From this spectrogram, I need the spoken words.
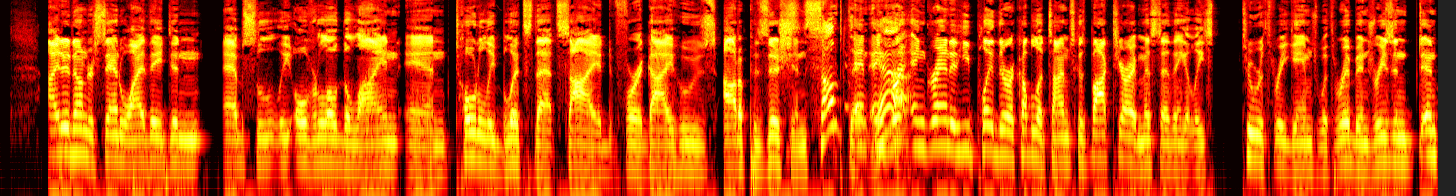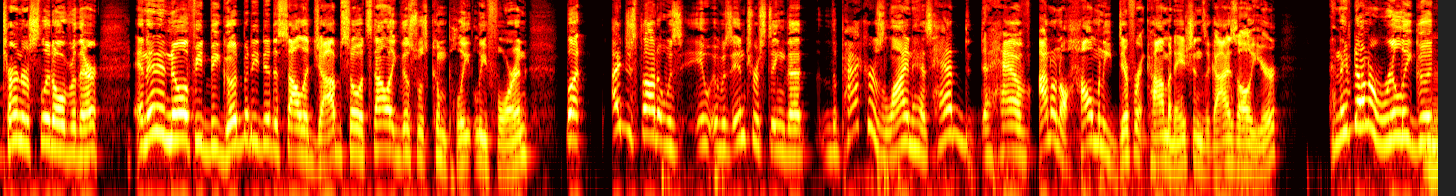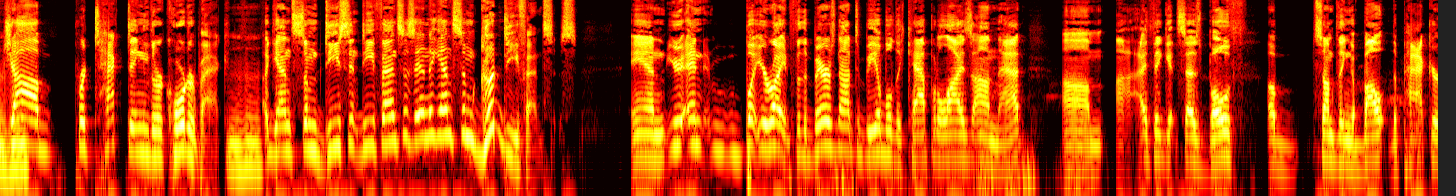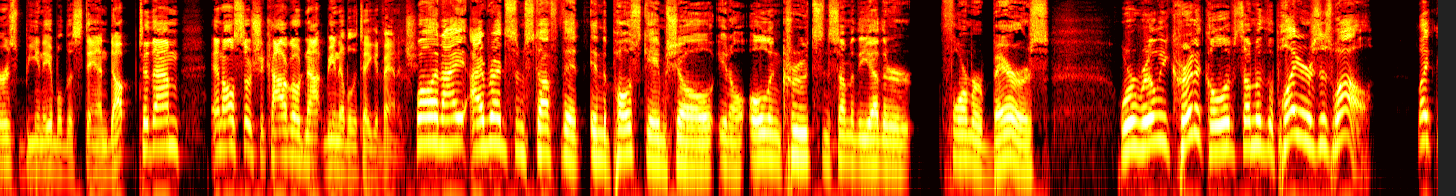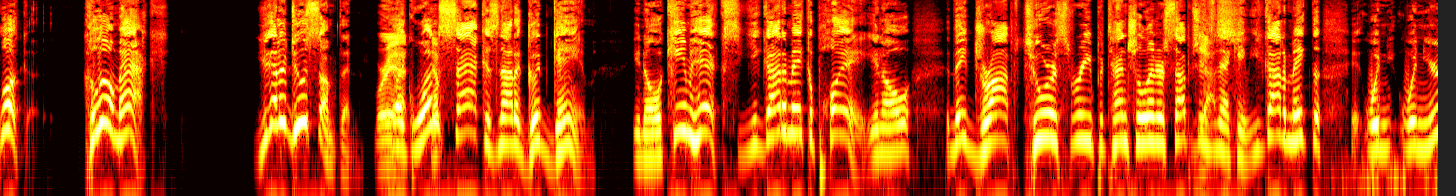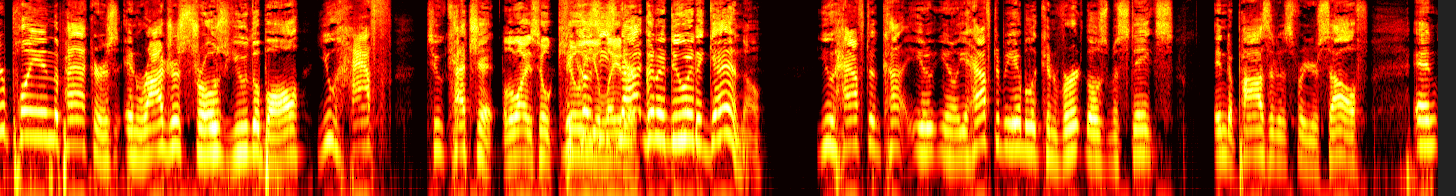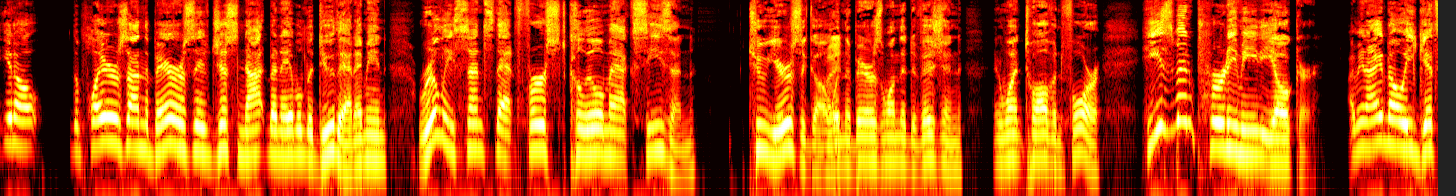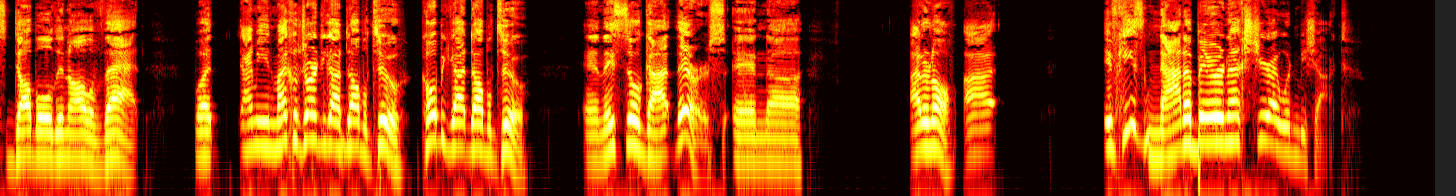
I didn't understand why they didn't absolutely overload the line and totally blitz that side for a guy who's out of position. Something, And, and, yeah. gra- and granted, he played there a couple of times because Bakhtiari missed, I think, at least two or three games with rib injuries, and, and Turner slid over there, and they didn't know if he'd be good, but he did a solid job. So it's not like this was completely foreign. But I just thought it was it, it was interesting that the Packers line has had to have I don't know how many different combinations of guys all year, and they've done a really good job protecting their quarterback against some decent defenses and against some good defenses. And you and but you're right for the Bears not to be able to capitalize on that. Um, I think it says both uh, something about the Packers being able to stand up to them, and also Chicago not being able to take advantage. Well, and I, I read some stuff that in the post game show, you know, Olin Kreutz and some of the other former Bears were really critical of some of the players as well. Like, look, Khalil Mack, you got to do something. Like one Yep. sack is not a good game. You know, Akiem Hicks, you got to make a play. You know, they dropped two or three potential interceptions in that game. You got to make the when when you're playing the Packers and Rodgers throws you the ball, you have to catch it Otherwise, he'll kill because you he's later. not going to do it again. no. You have to you you know you have to be able to convert those mistakes into positives for yourself. And you know the players on the Bears they've just not been able to do that. I mean, really since that first Khalil Mack season 2 years ago Right. when the Bears won the division and went 12 and 4, he's been pretty mediocre. I mean, I know he gets doubled and all of that, but I mean, Michael Jordan got doubled too. Kobe got doubled too. And they still got theirs. And uh I don't know. Uh, if he's not a bear next year, I wouldn't be shocked.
